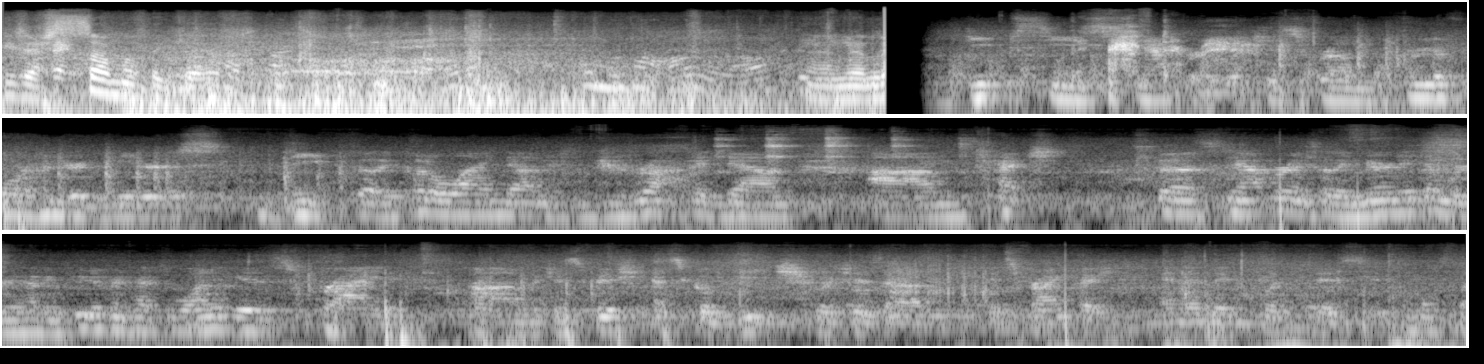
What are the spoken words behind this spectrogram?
These are some of the gifts. Deep sea snapper, which is from three to four hundred meters deep. So they put a line down, drop it down, um, catch the snapper, and so they marinate them. We're having two different types. One is fried, um, which is fish escovitch, which is uh, it's fried fish, and then they put this. It's almost like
